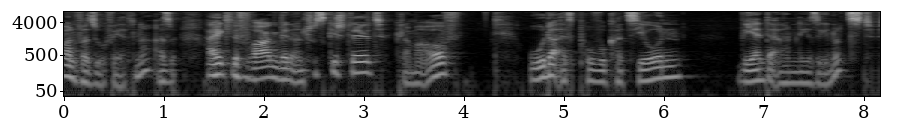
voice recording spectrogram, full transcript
war ein Versuch wert. Ne? Also heikle Fragen werden an Schuss gestellt, Klammer auf, oder als Provokation während der Anamnese genutzt,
